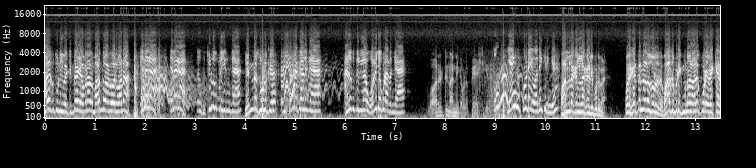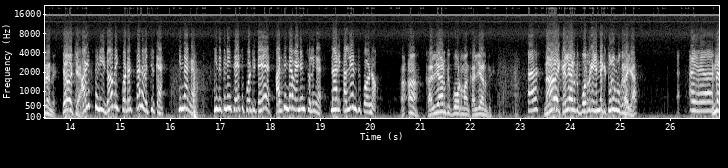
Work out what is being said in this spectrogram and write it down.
அழுக்கு துணி வச்சிருந்தா எவனாவது மருந்து வாங்க வருவானா? என்னங்க? என்னங்க? சுளுக்கு பிடிக்குங்க என்ன சொல்லுக்கு நீ சொன்ன கேளுங்க. அழுக்கு துணிலாம் உதைக்க கூடாதுங்க. வரட்டு நான் இன்னைக்கு அவளை பேசிக்கிறேன். ஏங்க கூட உதைக்கிறீங்க? பல்லக்கெல்லாம் கழி போடுவேன் எத்தனை நாள் சொல்றது? வாசப்படிக்கு முன்னாடி அழுக்கு கூட வைக்காதேன்னு. ஏன் வச்ச? அழுக்கு துணி டோபிக் போடுறதுக்கு தானே வச்சிருக்கேன். இந்தாங்க இந்த துணி சேர்த்து போட்டுட்டு அர்ஜென்டா வேணும்னு சொல்லுங்க. நாளைக்கு கல்யாணத்துக்கு போகணும். கல்யாணத்துக்கு போகணுமா கல்யாணத்துக்கு? நாளை கல்யாணத்துக்கு போறதுக்கு இன்னைக்கு துணி கொடுக்குறாயா. என்ன.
